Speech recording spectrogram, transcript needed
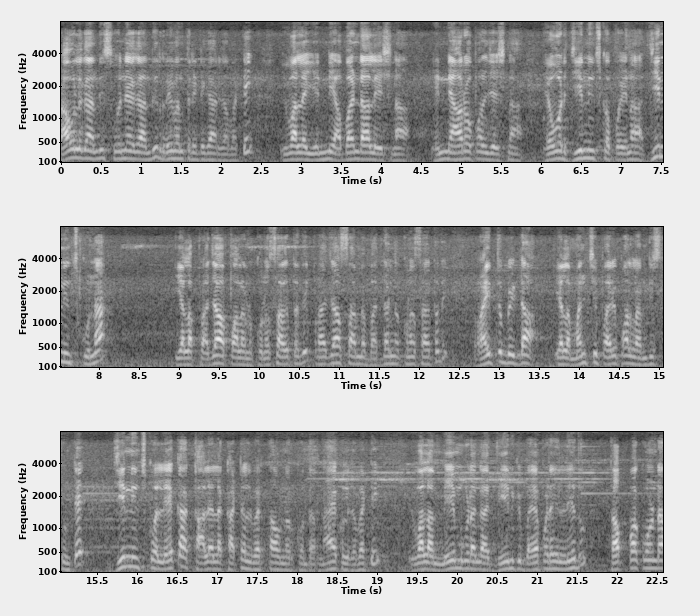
రాహుల్ గాంధీ సోనియా గాంధీ రేవంత్ రెడ్డి గారు కాబట్టి ఇవాళ ఎన్ని అబండాలు వేసినా ఎన్ని ఆరోపణలు చేసినా ఎవరు జీర్ణించుకోపోయినా జీర్ణించుకున్నా ఇలా ప్రజాపాలన కొనసాగుతుంది. ప్రజాస్వామ్యబద్ధంగా కొనసాగుతుంది. రైతు బిడ్డ ఇలా మంచి పరిపాలన అందిస్తుంటే జీర్ణించుకోలేక కాలేల కట్టెలు పెడతా ఉన్నారు కొందరు నాయకులు కాబట్టి ఇవాళ మేము కూడా దేనికి భయపడేది లేదు. తప్పకుండా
